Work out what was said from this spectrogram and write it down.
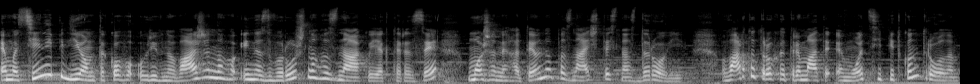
Емоційний підйом такого урівноваженого і незворушного знаку, як Терези, може негативно позначитись на здоров'ї. Варто трохи тримати емоції під контролем,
